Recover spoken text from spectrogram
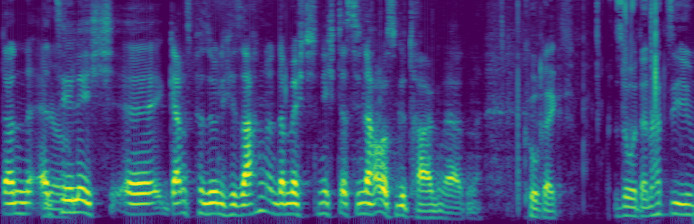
dann erzähle ich äh, ganz persönliche Sachen und dann möchte ich nicht, dass sie nach außen getragen werden. Korrekt. So, dann hat sie.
